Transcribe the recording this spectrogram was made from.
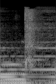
Bye.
